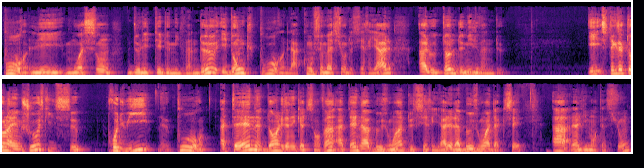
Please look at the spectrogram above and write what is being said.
pour les moissons de l'été 2022, et donc pour la consommation de céréales à l'automne 2022. Et c'est exactement la même chose qui se produit pour Athènes dans les années 420. Athènes a besoin de céréales, elle a besoin d'accès à l'alimentation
